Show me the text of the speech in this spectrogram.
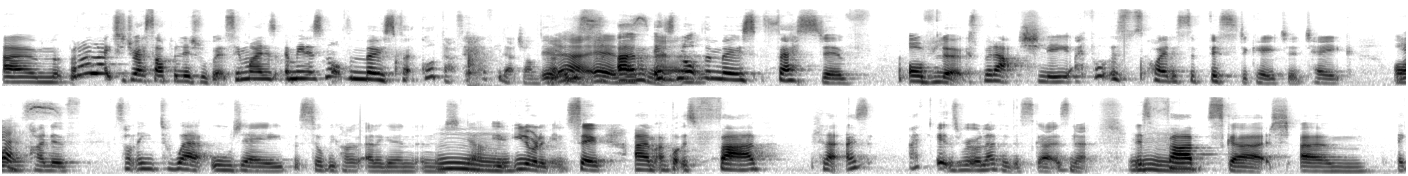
um, but I like to dress up a little bit. So mine is, I mean, it's not the most. God, that's heavy that jumper. Yeah, it is, Um, isn't it's it? not the most festive of looks, but actually, I thought this was quite a sophisticated take on Yes. kind of something to wear all day, but still be kind of elegant and Mm. yeah, you, you know what I mean. So um, I've got this fab. Ple- I I think it's real leather. This skirt, isn't it? This Mm. fab skirt. Um, the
